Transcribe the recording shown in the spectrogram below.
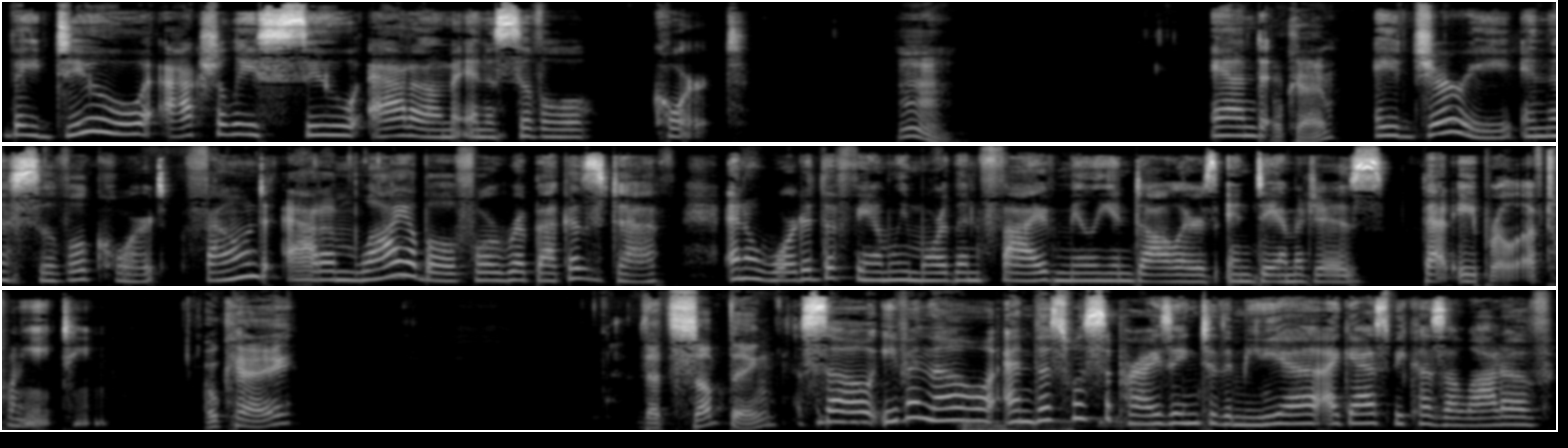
they do actually sue Adam in a civil court. Hmm. And Okay. A jury in the civil court found Adam liable for Rebecca's death and awarded the family more than $5 million in damages that April of 2018. Okay. That's something. So even though, and this was surprising to the media, I guess, because a lot of,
